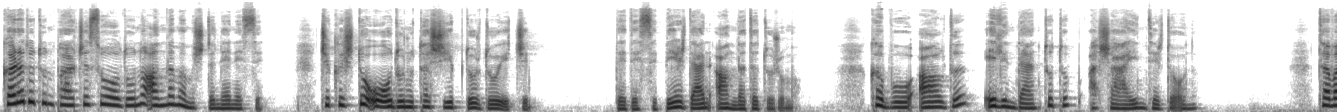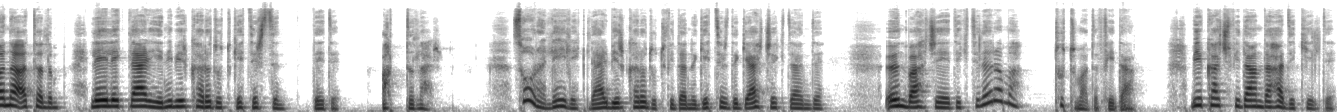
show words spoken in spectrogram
Karadut'un parçası olduğunu anlamamıştı nenesi. Çıkışta o odunu taşıyıp durduğu için. Dedesi birden anladı durumu. Kabuğu aldı, elinden tutup aşağı indirdi onu. Tavana atalım, leylekler yeni bir karadut getirsin, dedi. Attılar. Sonra leylekler bir karadut fidanı getirdi gerçekten de. Ön bahçeye diktiler ama tutmadı fidan. Birkaç fidan daha dikildi.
